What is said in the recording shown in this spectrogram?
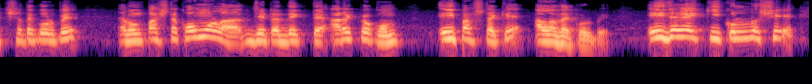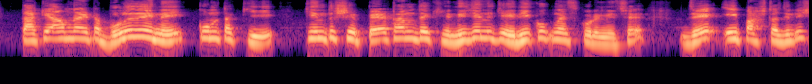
একসাথে করবে এবং পাঁচটা কমলা যেটা দেখতে আরেক রকম, এই পাঁচটাকে আলাদা করবে। এই জায়গায় কি করল সে? তাকে আমরা এটা বলে দেই নেই কোনটা কি, কিন্তু সে প্যাটার্ন দেখে নিজে নিজে রিকগনাইজ করে নিচ্ছে যে এই পাঁচটা জিনিস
